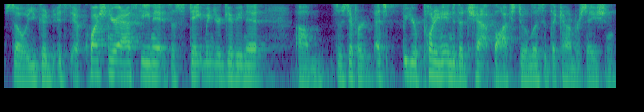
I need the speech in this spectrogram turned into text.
So you could it's a question you're asking it, it's a statement you're giving it. Um, so it's different. It's you're putting it into the chat box to elicit the conversation.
